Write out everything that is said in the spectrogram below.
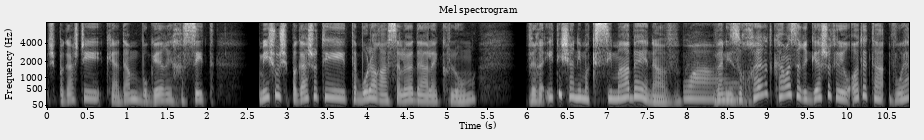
שפגשתי כאדם בוגר יחסית, מישהו שפגש אותי טבולה ראסה, לא ידע עליי כלום, וראיתי שאני מקסימה בעיניו. וואו. ואני זוכרת כמה זה ריגש אותי לראות את ה... והוא היה,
